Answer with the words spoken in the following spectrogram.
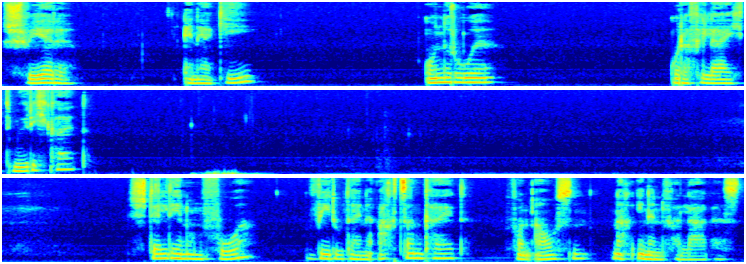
Schwere, Energie, Unruhe oder vielleicht Müdigkeit? Stell dir nun vor, wie du deine Achtsamkeit von außen nach innen verlagerst.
